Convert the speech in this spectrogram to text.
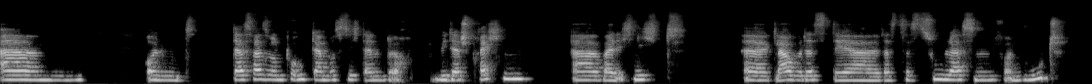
Ähm, und das war so ein Punkt, da musste ich dann doch widersprechen, äh, weil ich nicht äh, glaube, dass der, dass das Zulassen von Wut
